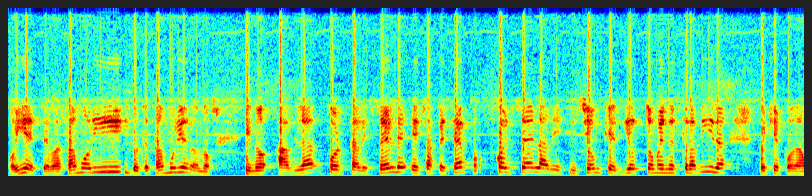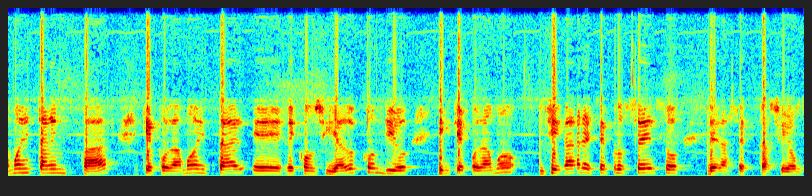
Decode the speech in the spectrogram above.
oye, te vas a morir, te estás muriendo, no, sino hablar, fortalecerle esa fe, sea cual sea la decisión que Dios tome en nuestra vida, pues que podamos estar en paz, que podamos estar eh, reconciliados con Dios y que podamos llegar a ese proceso de la aceptación.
